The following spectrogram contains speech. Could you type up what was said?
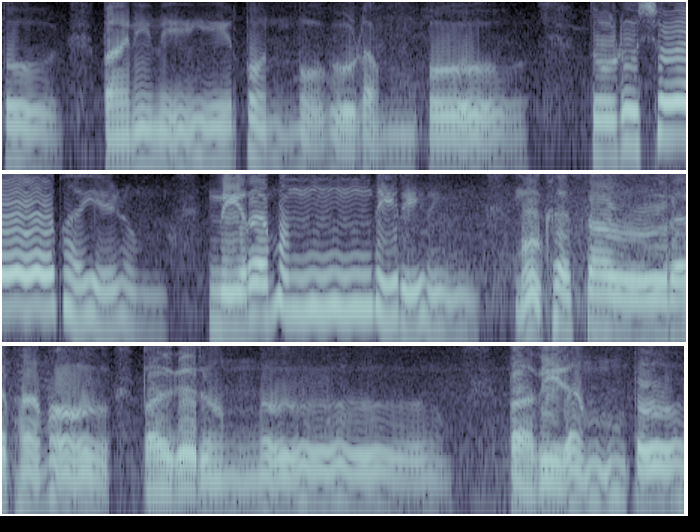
പോൽ പനിനീർ പൊന്മുകുളം പോ തൊടുശോഭയിഴും നിറമുന്തിരി മുഖസൗരഭമോ പകരുന്നു. പവിഴം പോൽ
